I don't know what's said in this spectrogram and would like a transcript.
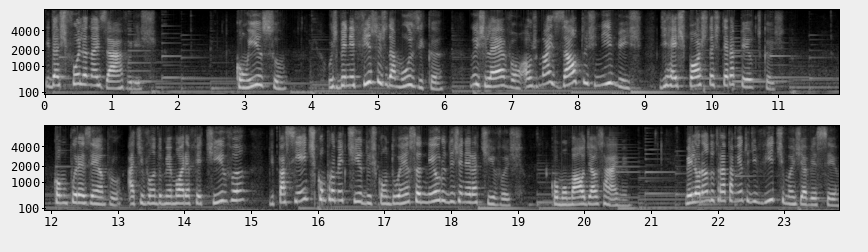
e das folhas nas árvores. Com isso, os benefícios da música nos levam aos mais altos níveis de respostas terapêuticas, como, por exemplo, ativando memória afetiva de pacientes comprometidos com doenças neurodegenerativas, como o mal de Alzheimer, melhorando o tratamento de vítimas de AVC,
